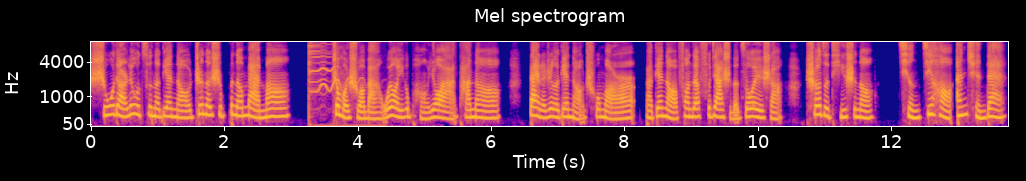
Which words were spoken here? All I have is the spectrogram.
十五点六寸的电脑真的是不能买吗？这么说吧，我有一个朋友啊，他呢带着这个电脑出门，把电脑放在副驾驶的座位上，车子提示呢，请系好安全带。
